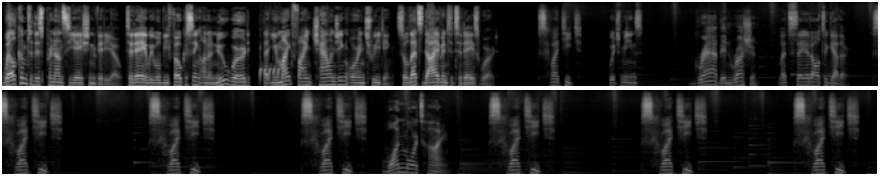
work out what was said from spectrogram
Welcome to this pronunciation video. Today we will be focusing on a new word that you might find challenging or intriguing. So let's dive into today's word. Схватить, which means, Grab in Russian. let's say it all together. Схватить. Схватить. Схватить. One more time. Схватить. Схватить. Схватить.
